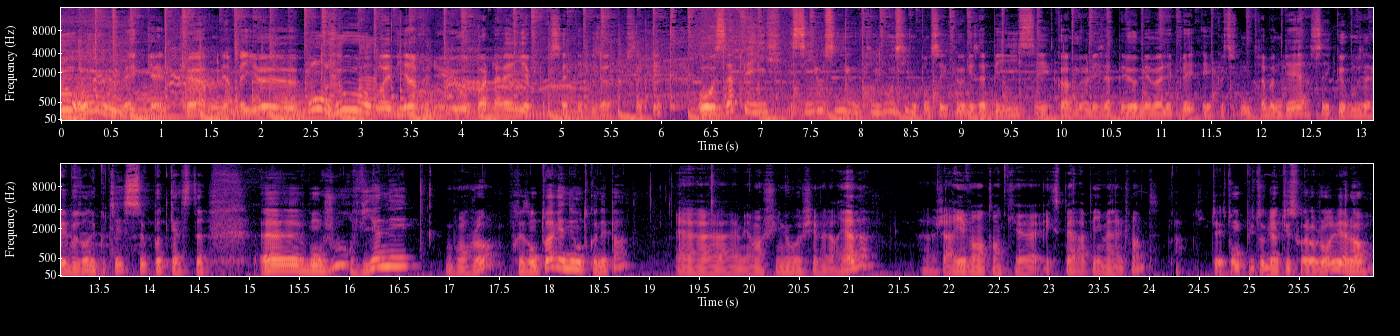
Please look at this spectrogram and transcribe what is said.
quel cœur merveilleux Bonjour et bienvenue au Voix de la Veille pour cet épisode consacré aux API. Si aussi, ou si vous aussi vous pensez que les API c'est comme les APE mais mal appelés et que c'est une très bonne bière, c'est que vous avez besoin d'écouter ce podcast. Euh, bonjour Vianney Bonjour. Présente-toi Vianney, on ne te connaît pas Euh, eh bien, moi, je suis nouveau chez Valoriad. Euh, J'arrive en tant qu'expert API Management. Ça tombe plutôt bien que tu sois là aujourd'hui alors.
